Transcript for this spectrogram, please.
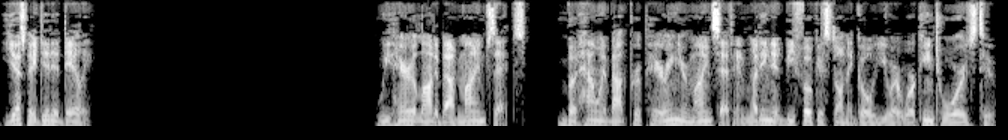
Yes they did it daily. We hear a lot about mindsets. But how about preparing your mindset and letting it be focused on a goal you are working towards to?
